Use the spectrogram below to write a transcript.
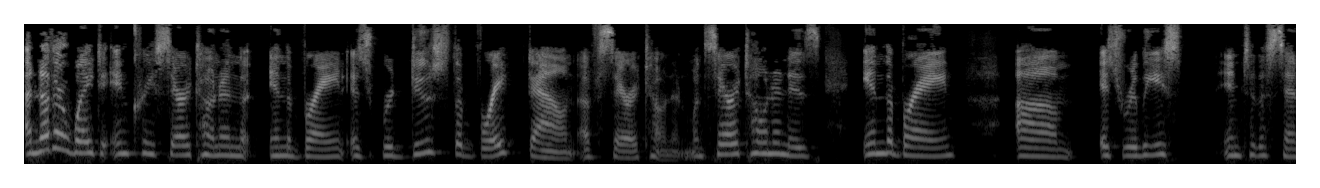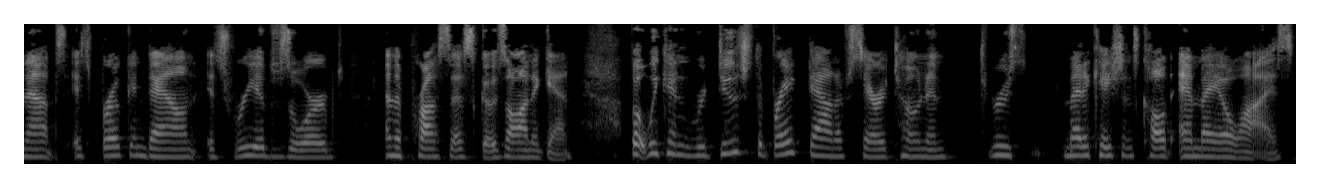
Another way to increase serotonin in the, in the brain is reduce the breakdown of serotonin. When serotonin is in the brain, um, it's released into the synapse, it's broken down, it's reabsorbed, and the process goes on again. But we can reduce the breakdown of serotonin through medications called MAOIs.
